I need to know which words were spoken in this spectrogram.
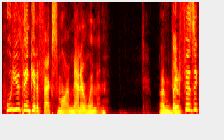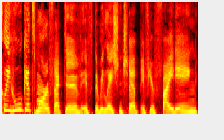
who do you think it affects more, men or women? I'm Like gonna- physically, who gets more effective if the relationship, if you're fighting?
